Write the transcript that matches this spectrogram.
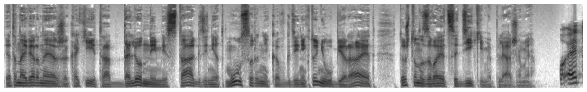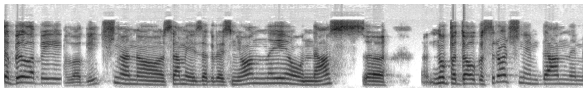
это, наверное, же какие-то отдаленные места, где нет мусорников, где никто не убирает, то, что называется дикими пляжами. Это было бы логично, но самые загрязненные у нас э, ну, по долгосрочным данным,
